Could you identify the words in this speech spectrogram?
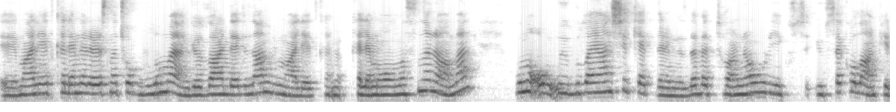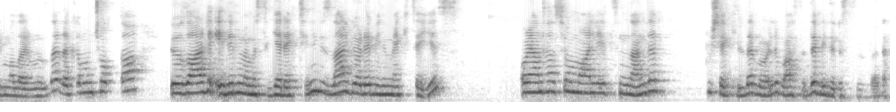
e, maliyet kalemleri arasında çok bulunmayan, göz ardı edilen bir maliyet kalemi olmasına rağmen bunu uygulayan şirketlerimizde ve turnover yüksek olan firmalarımızda rakamın çok da göz ardı edilmemesi gerektiğini bizler görebilmekteyiz. Oryantasyon maliyetinden de bu şekilde böyle bahsedebiliriz sizlere.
